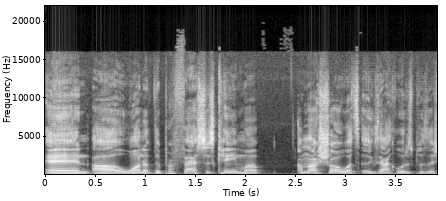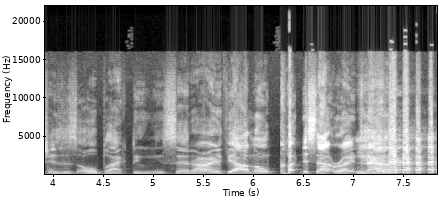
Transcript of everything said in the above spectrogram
and uh, one of the professors came up. I'm not sure what's exactly what his position is. This old black dude. He said, "All right, if y'all don't cut this out right now."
